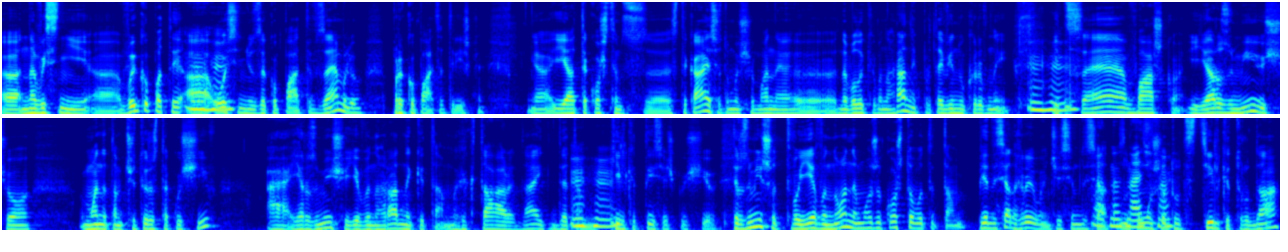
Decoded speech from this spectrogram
е, навесні е, викопати, а mm-hmm. осінню закопати в землю, прикопати трішки. Е, я також з цим стикаюся, тому що в мене невеликий виноградник, проте він укривний. Mm-hmm. І це важко. І я розумію, що в мене там 400 кущів. А я розумію, що є виноградники там гектари, да, де там uh-huh. кілька тисяч кущів. Ти розумієш, що твоє вино не може коштувати там 50 гривень чи 70, ну, тому що тут стільки труда,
